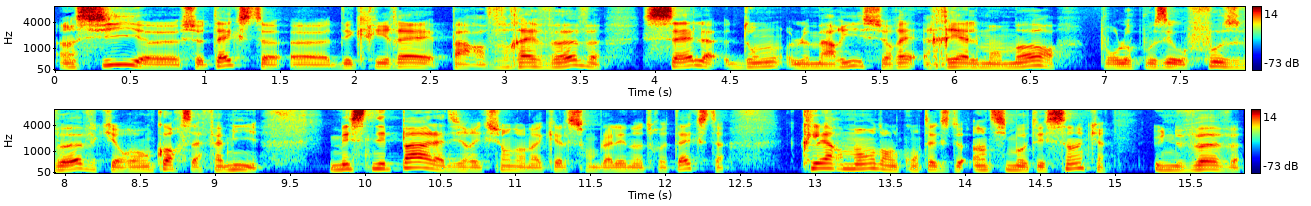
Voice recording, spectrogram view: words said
Ainsi, euh, ce texte euh, décrirait par vraie veuve celle dont le mari serait réellement mort, pour l'opposer aux fausses veuves qui auraient encore sa famille. Mais ce n'est pas la direction dans laquelle semble aller notre texte. Clairement, dans le contexte de 1 Timothée 5, une veuve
